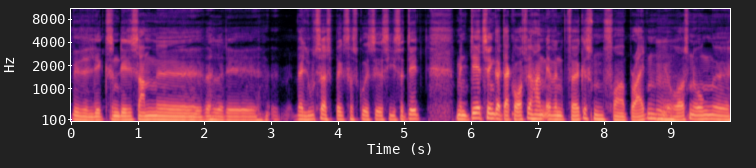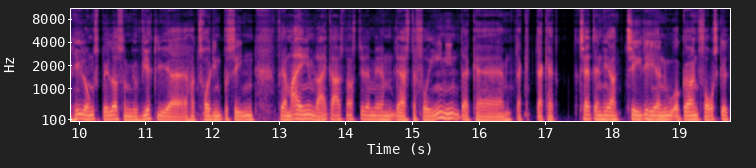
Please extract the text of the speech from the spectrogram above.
vil ligge sådan lidt i samme, øh, hvad hedder det, valutaaspekt, så skulle jeg til at sige. Så det, men det, jeg tænker, der kan også være ham, Evan Ferguson fra Brighton. Mm. Det er jo også en ung, øh, helt ung spiller, som jo virkelig er, har trådt ind på scenen. For jeg er meget enig med dig, Carsten, også det der med, lad os da få en ind, der kan, der, der kan tage den her det her nu og gøre en forskel,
